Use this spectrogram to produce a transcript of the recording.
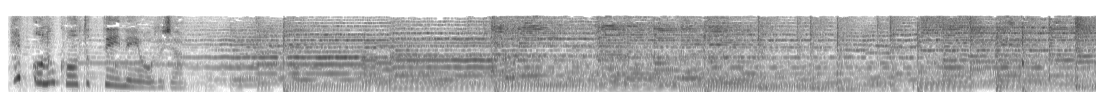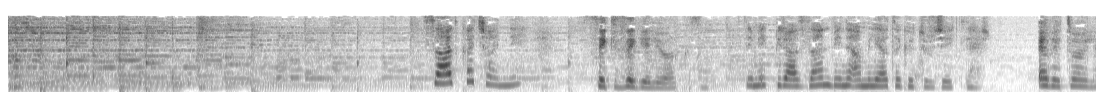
hep onun koltuk değneği olacağım. Saat kaç anne? Sekize geliyor kızım. Demek birazdan beni ameliyata götürecekler. Evet öyle.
